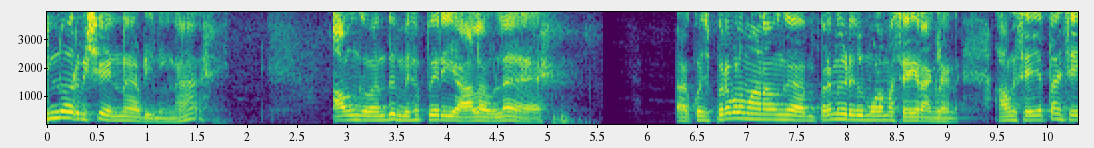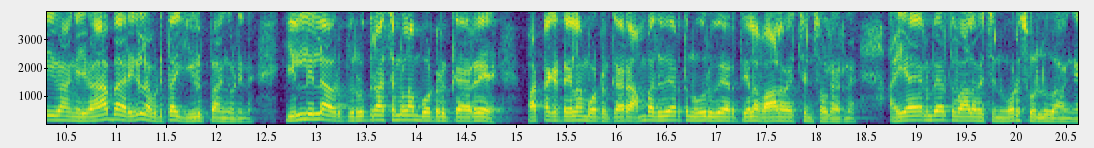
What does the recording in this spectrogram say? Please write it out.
இன்னொரு விஷயம் என்ன அப்படின்னிங்கன்னா அவங்க வந்து மிகப்பெரிய அளவில் கொஞ்சம் பிரபலமானவங்க பிரமிடுகள் மூலமாக செய்கிறாங்களேன்னு அவங்க செய்யத்தான் செய்வாங்க. வியாபாரிகள் அப்படி தான் இருப்பாங்க அப்படின்னு. இல்லை இல்லை அவர் ருத்ராட்சமெல்லாம் போட்டிருக்காரு பட்டக்கட்டையெல்லாம் போட்டிருக்காரு ஐம்பது பேர்த்து நூறு பேர்த்தையெல்லாம் வாழ வச்சுன்னு சொல்கிறாருன்னு ஐயாயிரம் பேர்த்து வாழ வச்சுன்னு கூட சொல்லுவாங்க.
